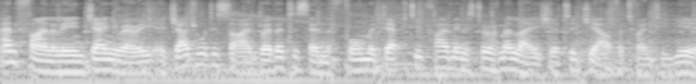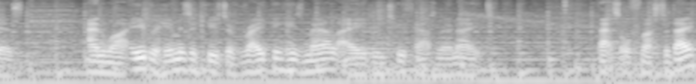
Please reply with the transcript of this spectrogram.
And finally, in January, a judge will decide whether to send the former Deputy Prime Minister of Malaysia to jail for 20 years. Anwar Ibrahim is accused of raping his male aide in 2008. That's all from us today,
